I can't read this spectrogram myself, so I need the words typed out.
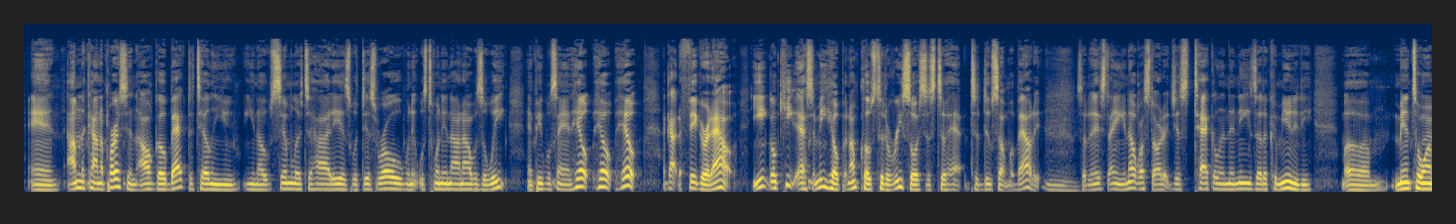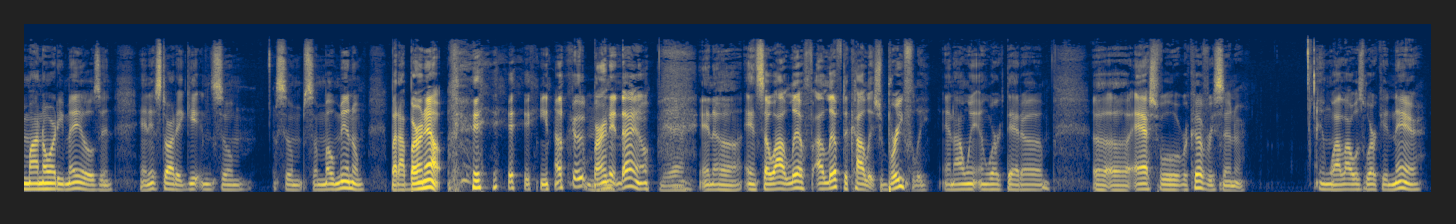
And I'm the kind of person I'll go back to telling you, you know, similar to how it is with this role when it was 29 hours a week and people saying, help, help, help. I got to figure it out. You ain't going to keep asking me help, and I'm close to the resources to have, to do something about it. Mm. So the next thing you know, I started just tackling the needs of the community, um, mentoring minority males, and, and it started getting some some some momentum, but I burn out. you know, burn mm-hmm. it down. Yeah. And uh and so I left I left the college briefly and I went and worked at um uh, uh Asheville Recovery Center. And while I was working there,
